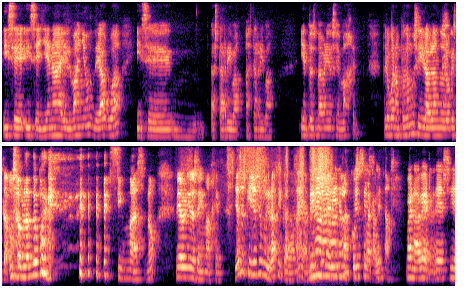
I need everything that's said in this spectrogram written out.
y se, y se llena el baño de agua y se... mm, hasta arriba, hasta arriba. Y entonces me ha venido esa imagen. Pero bueno, podemos seguir hablando de lo que estamos hablando porque... Sin más, ¿no? Me ha venido esa imagen. Ya sabes que yo soy muy gráfica, Danae. A mí No, me vienen no, las cosas sí, en la sí. cabeza. Bueno, a ver, eh, si-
